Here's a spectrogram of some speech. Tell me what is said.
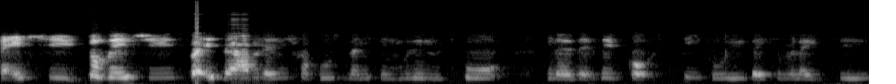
their issues, not their issues, but if they're having any troubles with anything within the sport, you know, they, they've got people who they can relate to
